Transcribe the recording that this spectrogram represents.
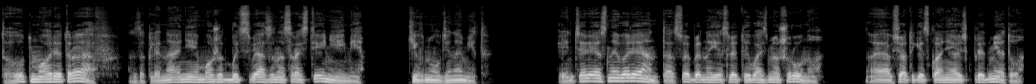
«Тут море трав. Заклинание может быть связано с растениями», — кивнул динамит. «Интересный вариант, особенно если ты возьмешь руну. Но я все таки склоняюсь к предмету.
